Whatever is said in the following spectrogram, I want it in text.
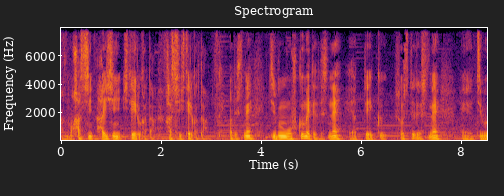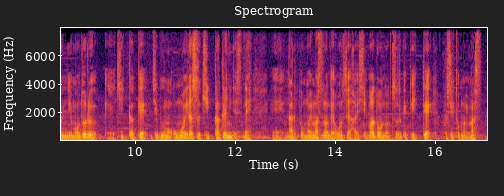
あの発信配信している方発信している方はですね自分を含めてですねやっていくそしてですね、えー、自分に戻る、えー、きっかけ自分を思い出すきっかけにですね、えー、なると思いますので音声配信はどんどん続けていってほしいと思います。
